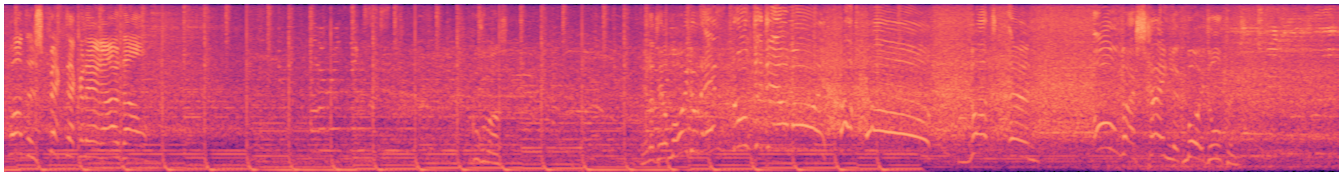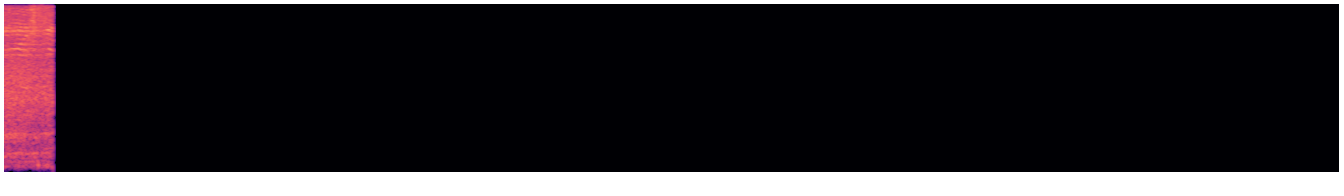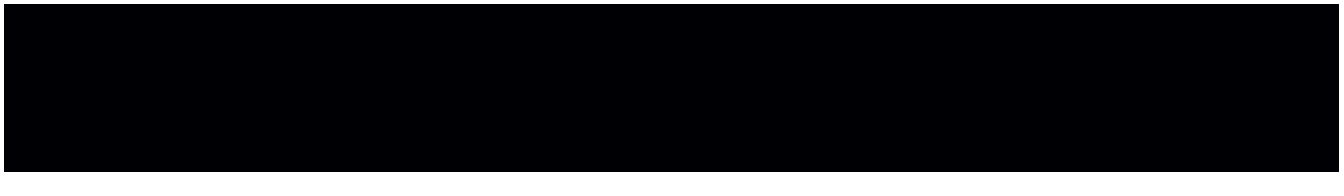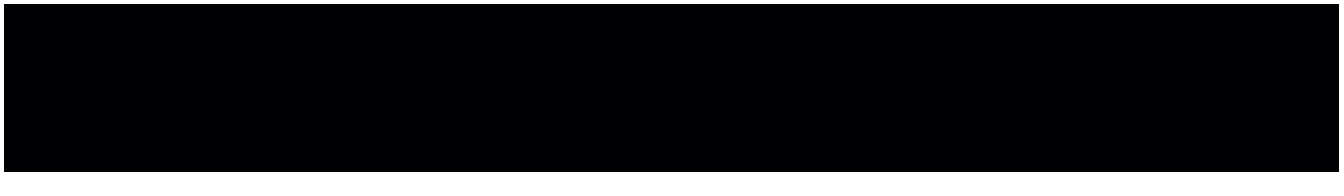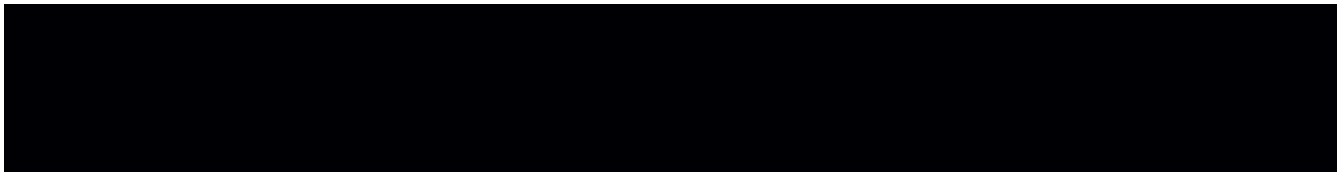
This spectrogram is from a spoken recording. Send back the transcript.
Wat een spectaculaire uithaal. Koevermans. Wil het heel mooi doen en doet het heel mooi. Oh, wat een onwaarschijnlijk mooi doelpunt.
